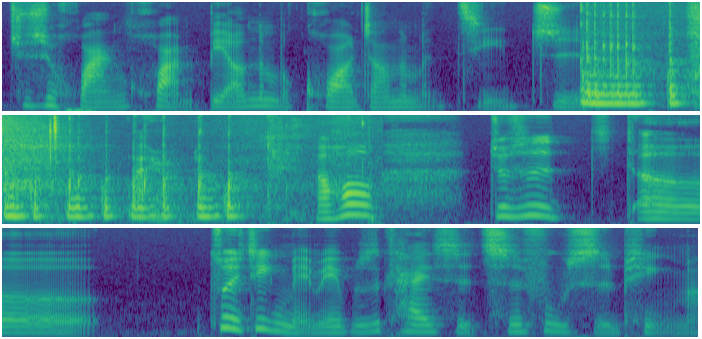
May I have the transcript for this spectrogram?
就是缓缓，不要那么夸张，那么极致。然后就是呃，最近妹妹不是开始吃副食品嘛？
